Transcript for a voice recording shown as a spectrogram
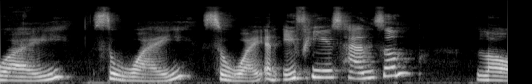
วย สวย สวย and if he is handsome หล่อ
